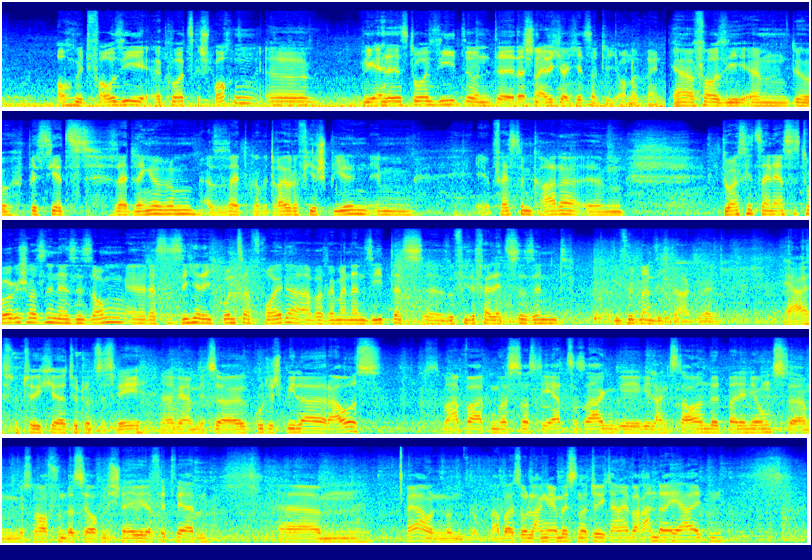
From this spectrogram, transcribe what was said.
auch mit Fausi äh, kurz gesprochen, äh, wie er das Tor sieht und äh, das schneide ich euch jetzt natürlich auch noch rein. Ja, Fausi, ähm, du bist jetzt seit längerem, also seit glaube ich drei oder vier Spielen im, äh, fest im Kader. Ähm, Du hast jetzt dein erstes Tor geschossen in der Saison. Äh, das ist sicherlich Grund zur Freude, aber wenn man dann sieht, dass so viele Verletzte sind, wie fühlt man sich da aktuell? Ja, ist natürlich tut uns das weh. Ne? Wir haben jetzt gute Spieler raus. Müssen mal abwarten, was, was die Ärzte sagen, wie, wie lange es dauern wird bei den Jungs. Wir ähm, müssen hoffen, dass sie hoffentlich schnell wieder fit werden. Ähm, ja, und, und, aber so lange müssen natürlich dann einfach andere herhalten.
